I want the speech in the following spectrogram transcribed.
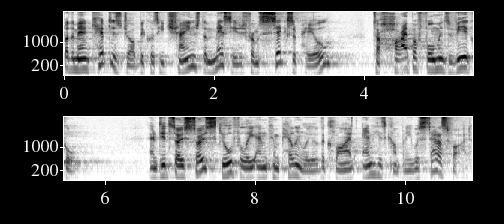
But the man kept his job because he changed the message from sex appeal to high performance vehicle and did so so skillfully and compellingly that the client and his company were satisfied.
